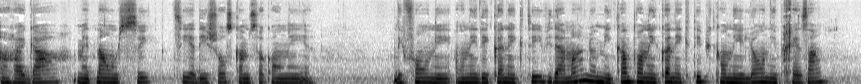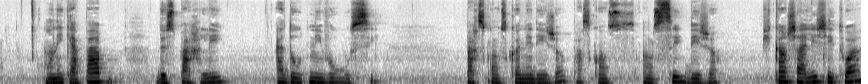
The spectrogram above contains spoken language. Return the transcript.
un regard. Maintenant, on le sait. Tu sais, il y a des choses comme ça qu'on est... Des fois, on est, on est déconnecté, évidemment, là, mais quand on est connecté puis qu'on est là, on est présent, on est capable de se parler à d'autres niveaux aussi. Parce qu'on se connaît déjà, parce qu'on on sait déjà. Puis quand je suis allée chez toi,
